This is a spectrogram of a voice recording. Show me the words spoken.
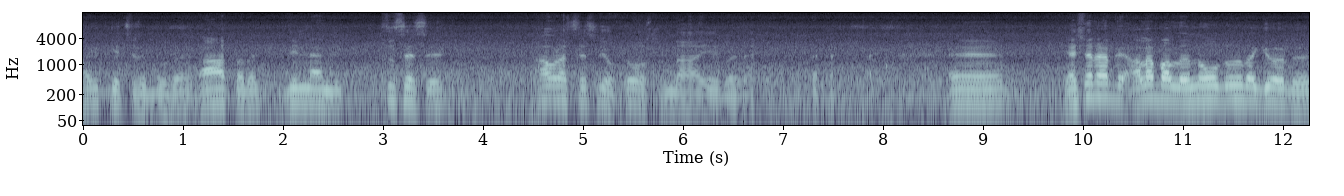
vakit geçirdik burada. Rahatladık, dinlendik. Su sesi, avrat sesi yoktu olsun daha iyi böyle. Yaşar abi alabalığın ne olduğunu da gördü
